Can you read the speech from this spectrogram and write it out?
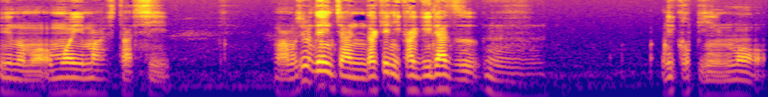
いうのも思いましたし、まあ、もちろんでんちゃんだけに限らずうんリコピンも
